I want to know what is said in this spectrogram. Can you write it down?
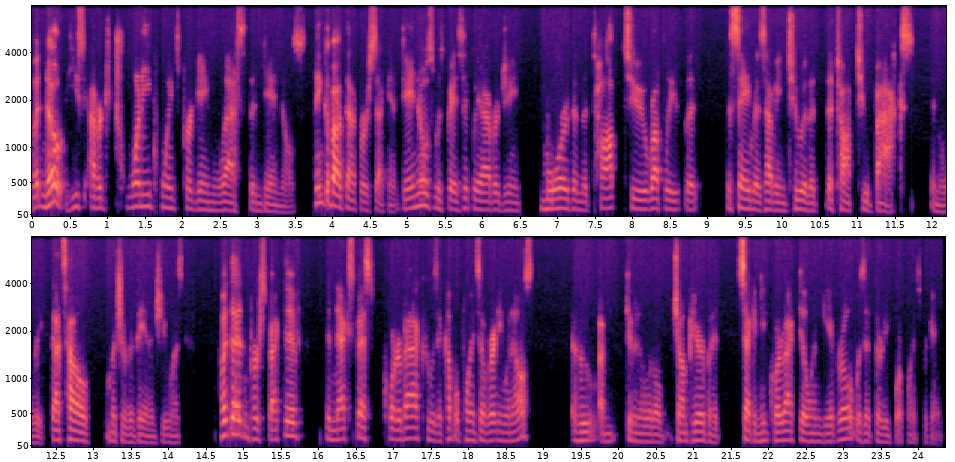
But note, he's averaged 20 points per game less than Daniels. Think about that for a second. Daniels was basically averaging more than the top two, roughly the, the same as having two of the, the top two backs in the league. That's how much of an advantage he was put that in perspective, the next best quarterback who was a couple points over anyone else, who I'm giving a little jump here, but second team quarterback Dillon Gabriel was at 34 points per game.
